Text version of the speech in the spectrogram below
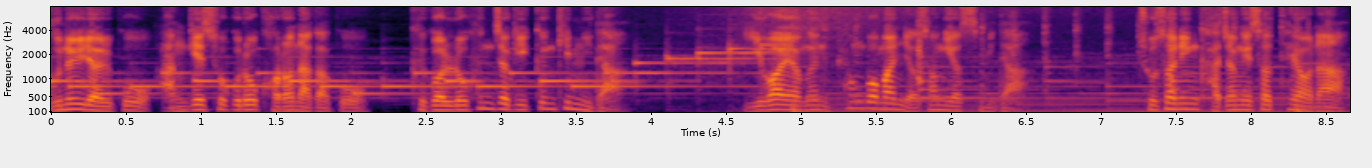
문을 열고 안개 속으로 걸어 나가고 그걸로 흔적이 끊깁니다. 이화영은 평범한 여성이었습니다. 조선인 가정에서 태어나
